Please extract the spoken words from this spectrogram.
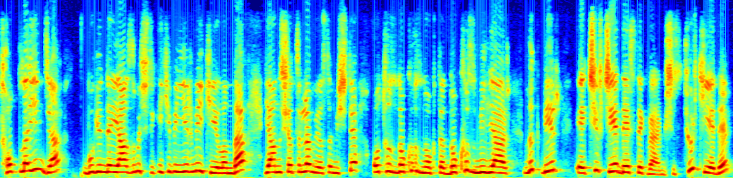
Toplayınca bugün de yazmıştık 2022 yılında yanlış hatırlamıyorsam işte 39.9 milyarlık bir e, çiftçiye destek vermişiz. Türkiye'de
